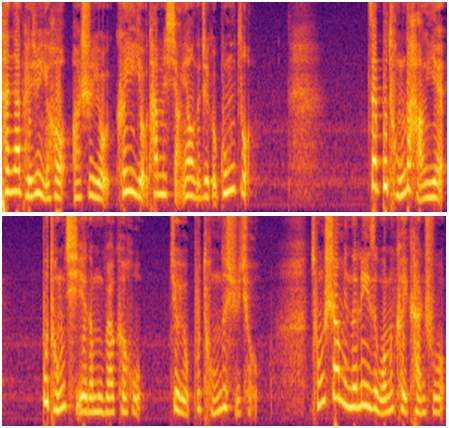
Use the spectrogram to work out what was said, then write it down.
参加培训以后啊，是有可以有他们想要的这个工作。在不同的行业、不同企业的目标客户就有不同的需求。从上面的例子我们可以看出，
